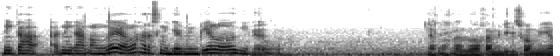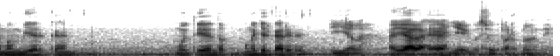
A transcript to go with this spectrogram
nikah nikah atau enggak ya lo harus ngejar mimpi lo gitu. Gitu. apakah lo akan menjadi suami yang membiarkan Mutia untuk mengejar karirnya? Iyalah. Ah, iyalah ya. Aja gue support banget ya.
